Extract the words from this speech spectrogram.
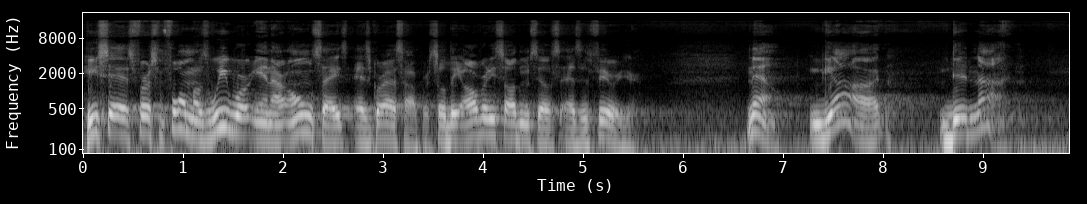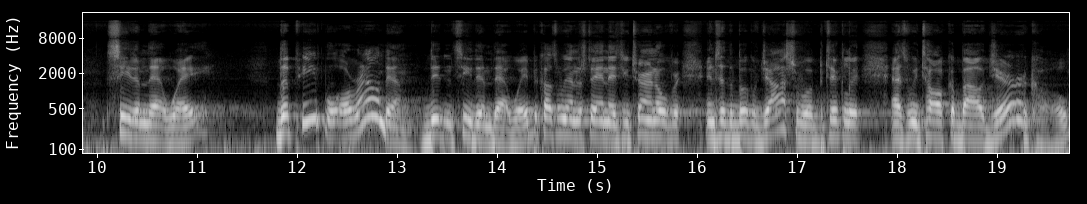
He says, first and foremost, we were in our own sights as grasshoppers. So they already saw themselves as inferior. Now, God did not see them that way. The people around them didn't see them that way because we understand as you turn over into the book of Joshua, particularly as we talk about Jericho,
